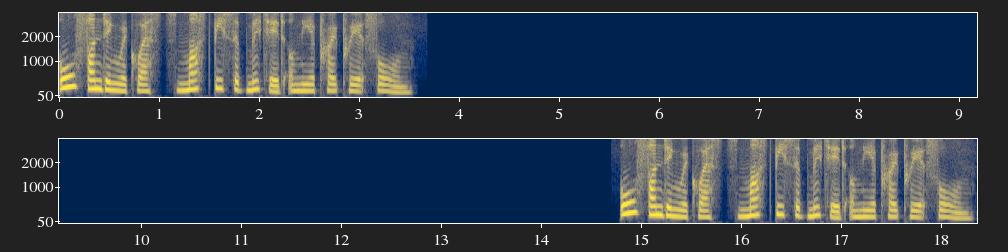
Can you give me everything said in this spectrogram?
All funding requests must be submitted on the appropriate form. All funding requests must be submitted on the appropriate form.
